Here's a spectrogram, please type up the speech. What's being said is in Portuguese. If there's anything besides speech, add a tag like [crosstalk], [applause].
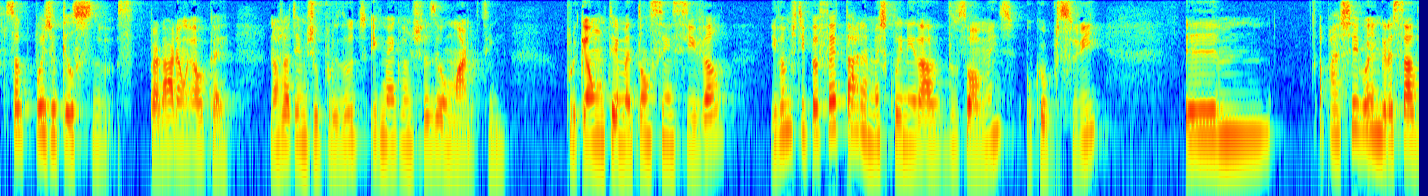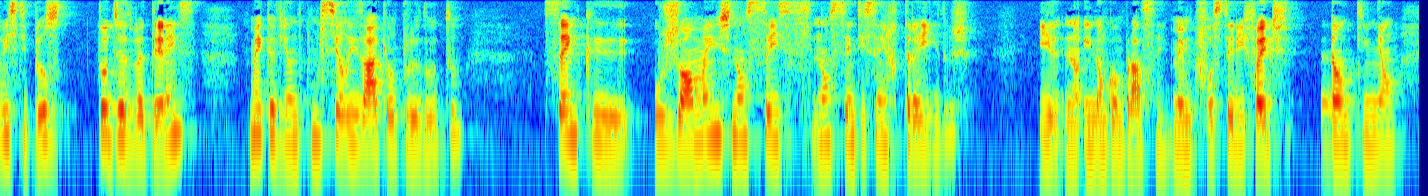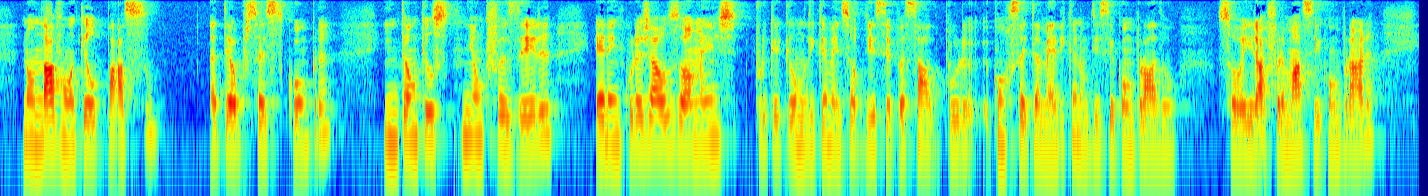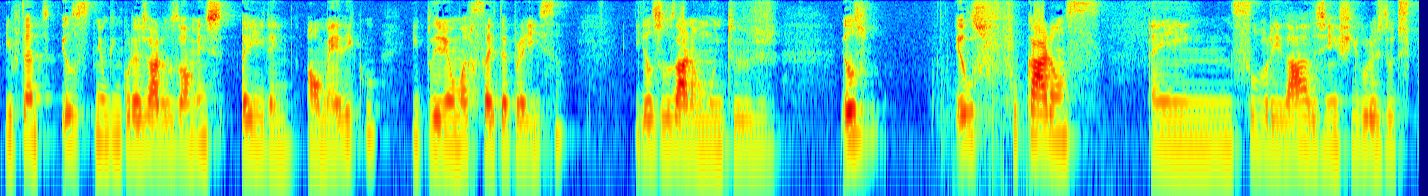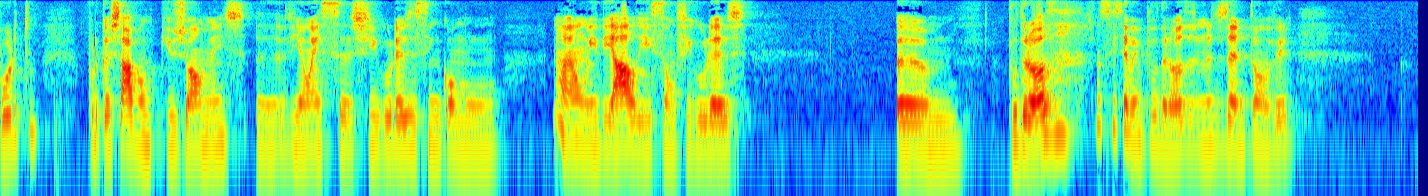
só que depois o que eles se separaram é ok, nós já temos o produto e como é que vamos fazer o marketing? Porque é um tema tão sensível e vamos tipo afetar a masculinidade dos homens, o que eu percebi. Hum, opá, achei bem engraçado isso, tipo, eles todos a debaterem-se como é que haviam de comercializar aquele produto sem que os homens não se, não se sentissem retraídos e não, e não comprassem, mesmo que fosse ter efeitos, não tinham não davam aquele passo até o processo de compra. Então o que eles tinham que fazer era encorajar os homens, porque aquele medicamento só podia ser passado por, com receita médica, não podia ser comprado só ir à farmácia e comprar. E portanto eles tinham que encorajar os homens a irem ao médico e pedirem uma receita para isso. E eles usaram muitos. Eles, eles focaram-se em celebridades e em figuras do desporto porque achavam que os homens uh, viam essas figuras assim como não é um ideal e são figuras um, poderosas, [laughs] não sei se é bem poderosas, mas já estão a ver.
